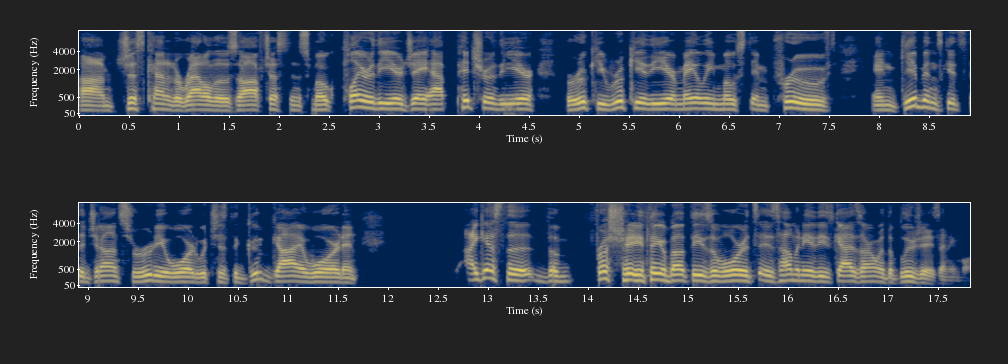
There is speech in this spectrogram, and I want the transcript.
um, just kind of to rattle those off justin smoak player of the year j happ pitcher of the year Borucki rookie of the year Maile most improved and Gibbons gets the John Cerutti Award, which is the Good Guy Award. And I guess the the frustrating thing about these awards is how many of these guys aren't with the Blue Jays anymore.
